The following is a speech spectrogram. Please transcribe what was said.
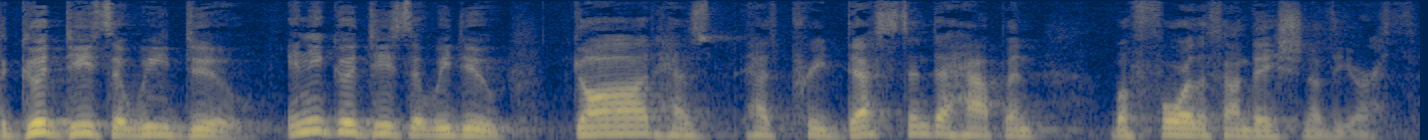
The good deeds that we do, any good deeds that we do, God has, has predestined to happen before the foundation of the earth.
